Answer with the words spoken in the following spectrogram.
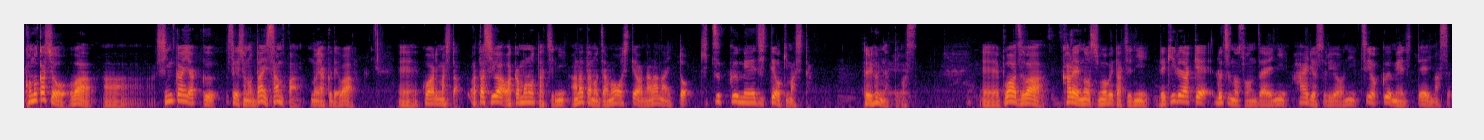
この箇所は、新海訳聖書の第3版の訳では、えー、こうありました。私は若者たちにあなたの邪魔をしてはならないときつく命じておきました。というふうになっています。えー、ボアズは彼のしもべたちにできるだけルツの存在に配慮するように強く命じています。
